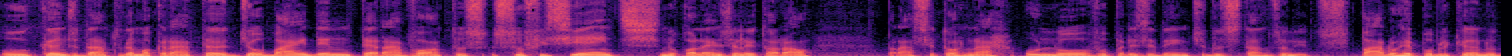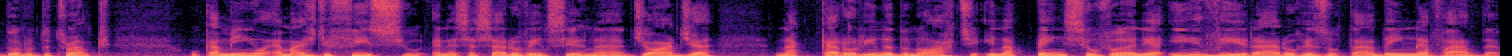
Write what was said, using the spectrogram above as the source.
o candidato democrata Joe Biden terá votos suficientes no colégio eleitoral para se tornar o novo presidente dos Estados Unidos. Para o republicano Donald Trump, o caminho é mais difícil. É necessário vencer na Geórgia, na Carolina do Norte e na Pensilvânia e virar o resultado em Nevada.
